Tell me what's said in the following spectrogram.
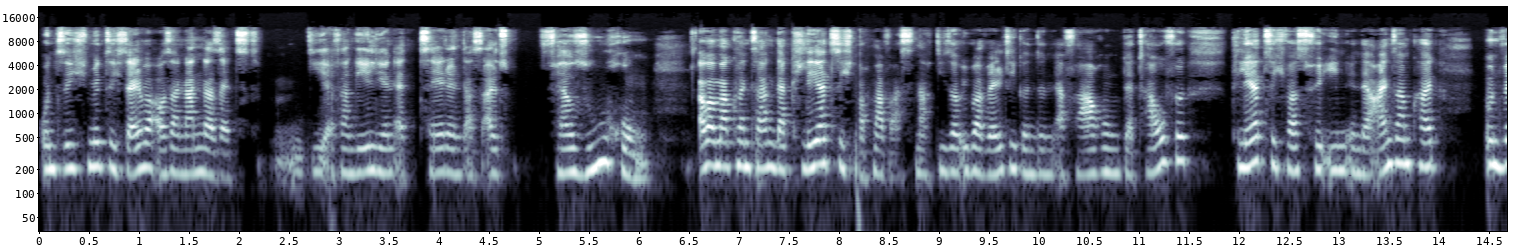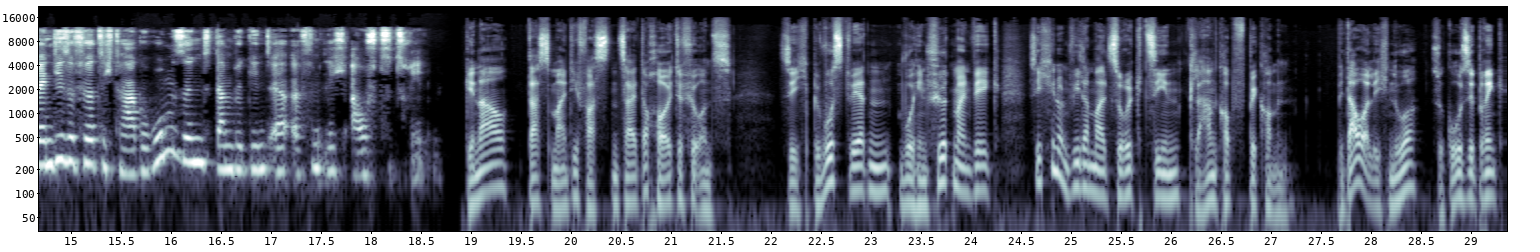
und sich mit sich selber auseinandersetzt. Die Evangelien erzählen das als Versuchung. Aber man könnte sagen, da klärt sich noch mal was nach dieser überwältigenden Erfahrung der Taufe, klärt sich was für ihn in der Einsamkeit. Und wenn diese 40 Tage rum sind, dann beginnt er öffentlich aufzutreten. Genau das meint die Fastenzeit auch heute für uns. Sich bewusst werden, wohin führt mein Weg, sich hin und wieder mal zurückziehen, klaren Kopf bekommen. Bedauerlich nur, so Gosebrink,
